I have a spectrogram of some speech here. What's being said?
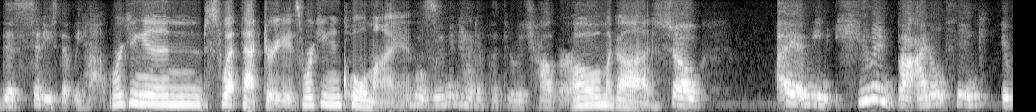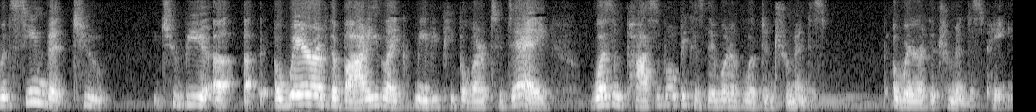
the cities that we have. Working in sweat factories, working in coal mines. What women had to put through with childbirth. Oh my God. So, I, I mean, human, but I don't think it would seem that to to be uh uh aware of the body like maybe people are today wasn't possible because they would have lived in tremendous aware of the tremendous pain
